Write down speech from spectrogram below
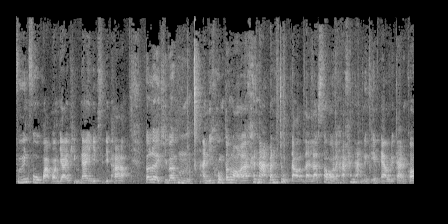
ฟื้นฟูความอ่อนย้ายผิวหน้าอย่างมีประสิทธิภาพ ก็เลยคิดว่าอืมอันนี้คงต้องลองแล้วขนาดบรรจุต่อแต่ละซองนะคะ ขนาด 1 ml ด้วยกันก็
